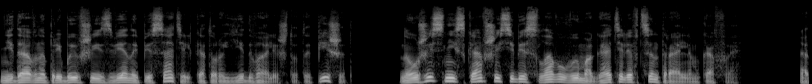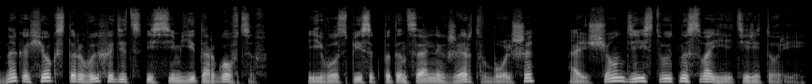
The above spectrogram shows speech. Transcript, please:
Недавно прибывший из Вены писатель, который едва ли что-то пишет, но уже снискавший себе славу вымогателя в центральном кафе. Однако Хёкстер — выходец из семьи торговцев, и его список потенциальных жертв больше, а еще он действует на своей территории.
